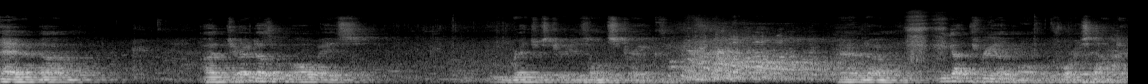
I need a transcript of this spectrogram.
And um, uh, Jared doesn't always register his own strength. And um, he got three of them off before I stopped him.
